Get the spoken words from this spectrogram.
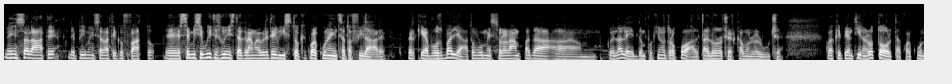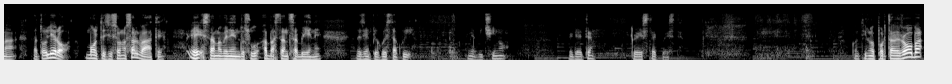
le insalate, le prime insalate che ho fatto. Eh, se mi seguite su Instagram avrete visto che qualcuno ha iniziato a filare perché avevo sbagliato, avevo messo la lampada a quella LED un pochino troppo alta e loro cercavano la luce. Qualche piantina l'ho tolta, qualcuna la toglierò, molte si sono salvate e stanno venendo su abbastanza bene. Ad esempio questa qui, mi avvicino, vedete? Queste e queste. Continuo a portare roba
